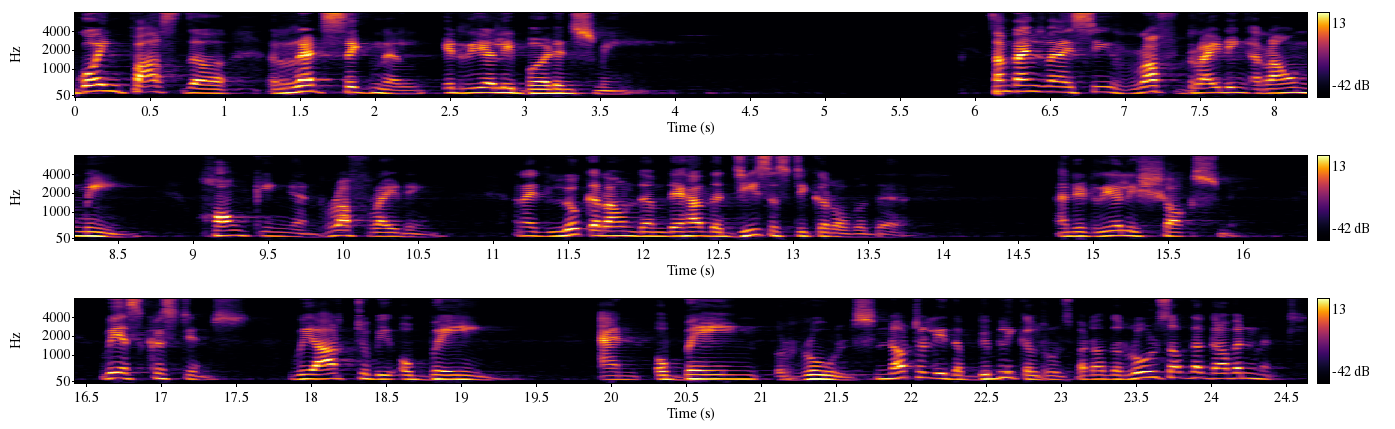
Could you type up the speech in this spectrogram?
going past the red signal, it really burdens me. Sometimes when I see rough riding around me, honking and rough riding, and I look around them, they have the Jesus sticker over there. And it really shocks me. We as Christians, we are to be obeying and obeying rules, not only the biblical rules, but the rules of the government.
